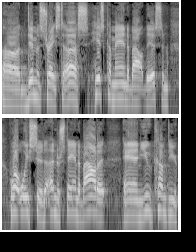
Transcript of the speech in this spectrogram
uh, demonstrates to us his command about this and what we should understand about it, and you come to your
